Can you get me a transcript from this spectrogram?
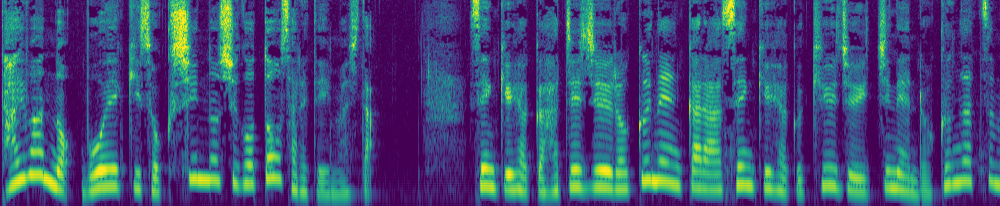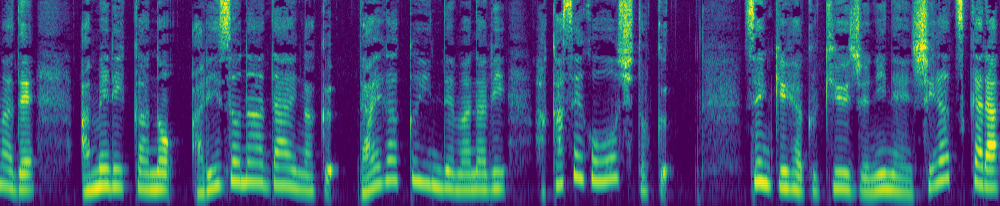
台湾の貿易促進の仕事をされていました。1986年から1991年6月までアメリカのアリゾナ大学大学院で学び博士号を取得1992年4月から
